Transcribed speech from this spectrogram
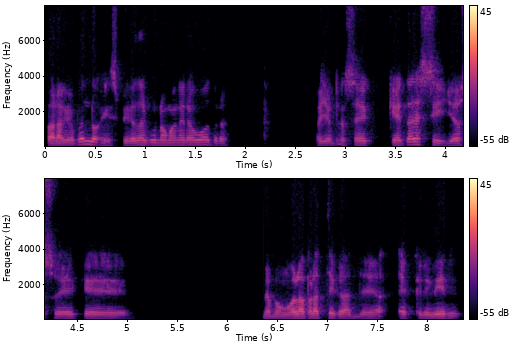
para que pues, los inspire de alguna manera u otra. Pues yo pensé, ¿qué tal si yo soy el que me pongo a la práctica de escribir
